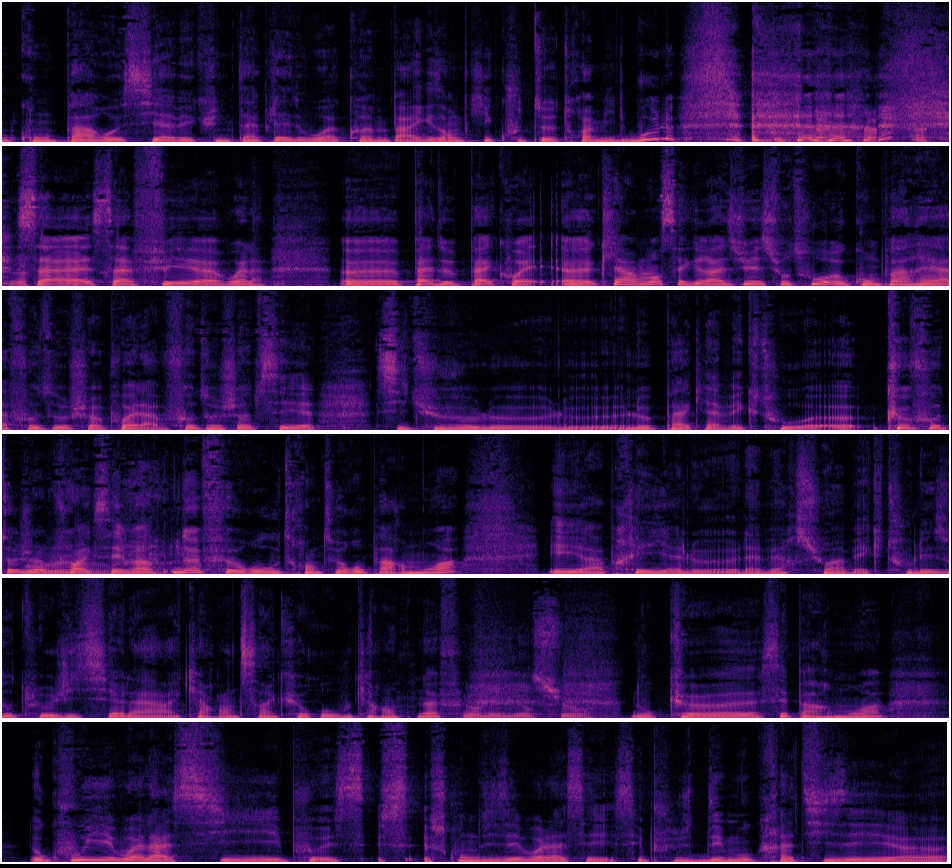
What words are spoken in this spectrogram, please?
on compare aussi avec une tablette Wacom par exemple qui coûte 3000 boules, ça, ça fait euh, voilà. Euh, pas de pack, ouais. Euh, clairement, c'est gratuit et surtout euh, comparé à Photoshop. Voilà, Photoshop, c'est si tu veux le, le, le pack avec tout. euh, que Photoshop, je crois que c'est 29 euros ou 30 euros par mois. Et après, il y a le, la version avec tous les autres logiciels à 45 euros ou 49. Non, mais bien sûr. Donc euh, c'est par mois. Donc oui, voilà, si c'est- ce qu'on disait, voilà, c'est c'est plus démocratisé euh,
